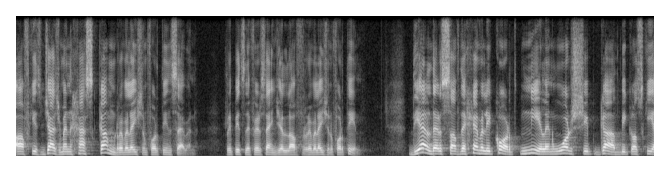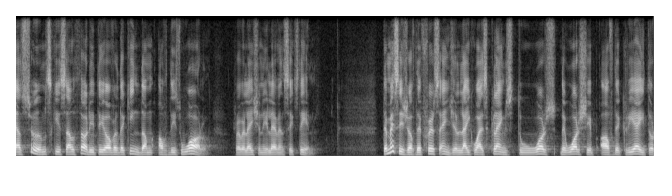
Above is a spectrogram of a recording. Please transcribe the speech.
of his judgment has come, Revelation 14 7. Repeats the first angel of Revelation 14. The elders of the heavenly court kneel and worship God because he assumes his authority over the kingdom of this world. Revelation 11 16. The message of the first angel likewise claims to worship the worship of the Creator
